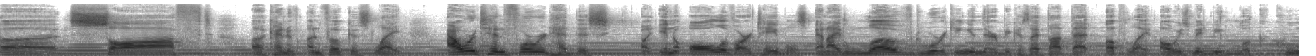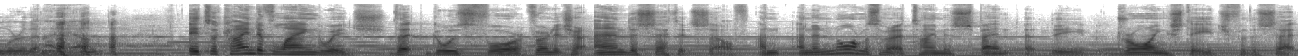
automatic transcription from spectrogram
uh, soft, uh, kind of unfocused light. Our 10 Forward had this uh, in all of our tables, and I loved working in there because I thought that uplight always made me look cooler than I am. It's a kind of language that goes for furniture and the set itself. And an enormous amount of time is spent at the drawing stage for the set.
